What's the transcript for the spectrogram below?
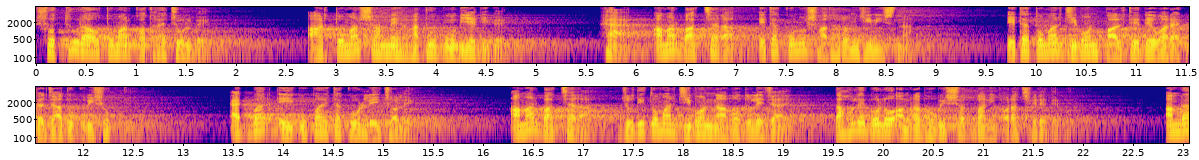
শত্রুরাও তোমার কথায় চলবে। আর তোমার সামনে হাঁটু গুঁড়িয়ে দিবে। হ্যাঁ আমার বাচ্চারা, এটা কোনো সাধারণ জিনিস না। এটা তোমার জীবন পাল্টে দেওয়ার একটা জাদুকরী শক্তি। একবার এই উপায়টা করলেই চলে। আমার বাচ্চারা, যদি তোমার জীবন না বদলে যায় তাহলে বলো, আমরা ভবিষ্যৎবাণী করা ছেড়ে দেব। আমরা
